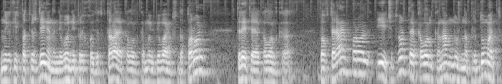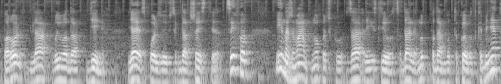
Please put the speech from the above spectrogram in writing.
Никаких подтверждений на него не приходит. Вторая колонка мы вбиваем сюда пароль. Третья колонка повторяем пароль. И четвертая колонка нам нужно придумать пароль для вывода денег. Я использую всегда 6 цифр и нажимаем кнопочку зарегистрироваться. Далее мы попадаем в вот такой вот кабинет.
